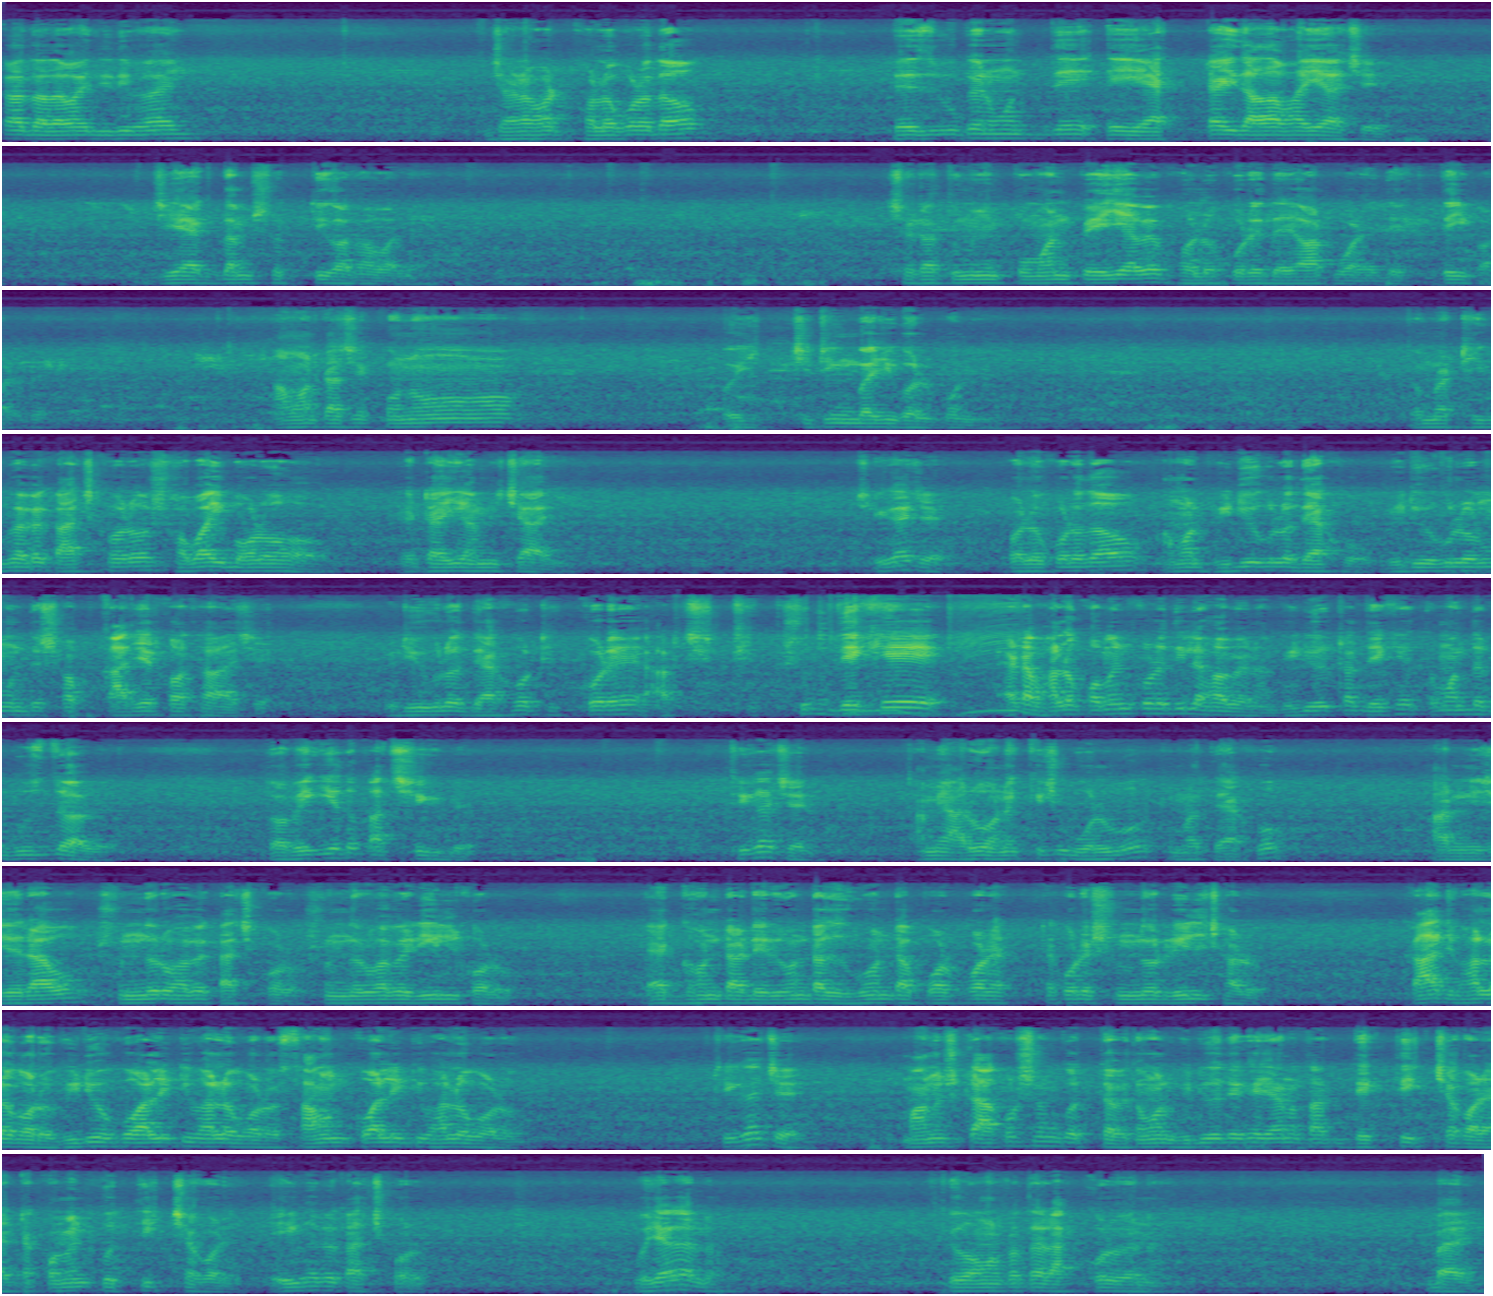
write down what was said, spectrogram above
তা দাদাভাই, দিদিভাই ঝাড়াভাট ফলো করে দাও ফেসবুকের মধ্যে এই একটাই দাদাভাই আছে, যে একদম সত্যি কথা বলে। সেটা তুমি প্রমাণ পেয়ে যাবে ফলো করে দেওয়ার পরে দেখতেই পারবে। আমার কাছে কোনো ওই চিটিংবাজি গল্প নেই। তোমরা ঠিকভাবে কাজ করো, সবাই বড় হও, এটাই আমি চাই। ঠিক আছে? ফলো করে দাও, আমার ভিডিওগুলো দেখো। ভিডিওগুলোর মধ্যে সব কাজের কথা আছে। ভিডিওগুলো দেখো ঠিক করে, আর ঠিক, শুধু দেখে একটা ভালো কমেন্ট করে দিলে হবে না। ভিডিওটা দেখে তোমাদের বুঝতে হবে। তবে গিয়ে তো কাজ শিখবে। ঠিক আছে? আমি আরও অনেক কিছু বলব, তোমরা দেখো। আর নিজেরাও সুন্দরভাবে কাজ করো, সুন্দরভাবে রিল করো। এক ঘণ্টা, দেড় ঘণ্টা, দু ঘণ্টা পর পর একটা করে সুন্দর রিল ছাড়ো। কাজ ভালো করো ভিডিও কোয়ালিটি ভালো করো সাউন্ড কোয়ালিটি ভালো করো। ঠিক আছে? মানুষকে আকর্ষণ করতে হবে। তোমার ভিডিও দেখে যেন তার দেখতে ইচ্ছা করে, একটা কমেন্ট করতে ইচ্ছা করে। এইভাবে কাজ করো। বোঝা গেল? কেউ আমার কথা রাগ করবে না। বাই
